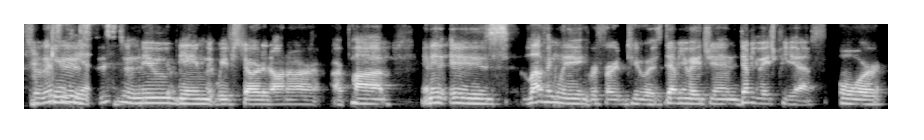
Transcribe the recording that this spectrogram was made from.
So this Guarantee is it. this is a new game that we've started on our our pod, and it is lovingly referred to as WHN, WHPF, or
